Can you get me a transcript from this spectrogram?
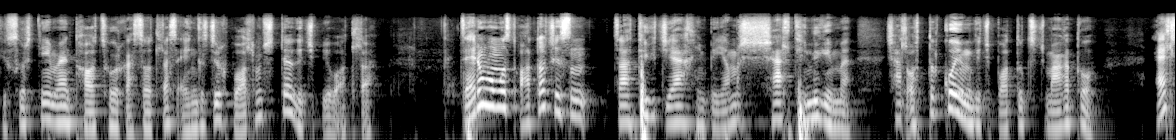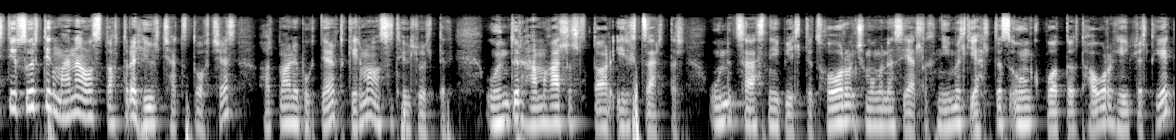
дэвсгэртийн маань тоо цөөрх асуудлаас ангижрах боломжтой гэж би бодлоо. Зарим хүмүүст одоо ч гэсэн За тэгж яах юм бэ? Ямар шал тэнэг юм аа. Шал утгагүй юм гэж бодогдож магадгүй. Аль ч дэвсгэртийг манай улс дотроо хэвлж чаддаг учраас холбооны бүгд найрамд Герман улсад хэвлүүлдэг. Өндөр хамгаалалт доор эрх зардал, үнэт цаасны бэлтгэц, хуурамч мөнгнөөс ялах нэмэлт ялтас өнгө бодог товгор хэвлэлтгээд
